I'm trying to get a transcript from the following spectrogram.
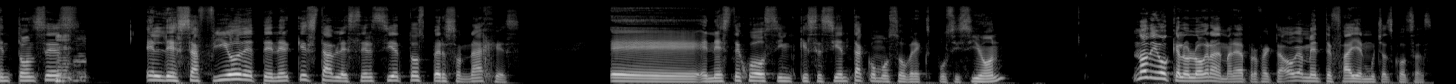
Entonces, el desafío de tener que establecer ciertos personajes eh, en este juego sin que se sienta como sobreexposición no digo que lo logra de manera perfecta, obviamente falla en muchas cosas.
